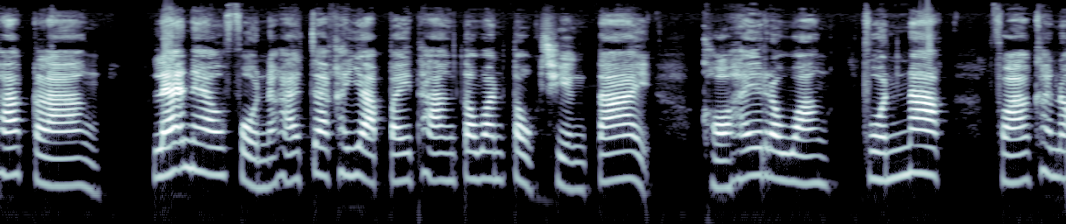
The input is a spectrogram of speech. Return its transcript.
ภาคกลาง และแนวฝนนะคะ จะขยับไปทางตะวันตกเฉียงใต้ ขอให้ระวังฝนหนัก ฟ้าขน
